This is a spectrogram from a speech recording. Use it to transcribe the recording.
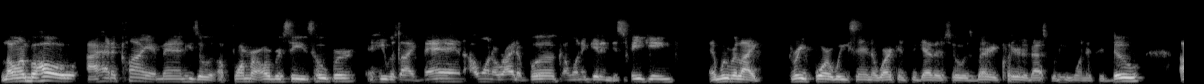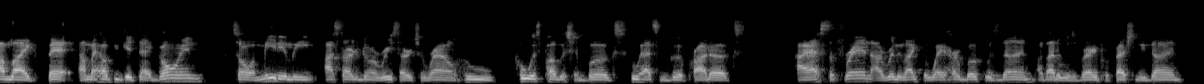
Lo and behold, I had a client, man. He's a, a former overseas hooper, and he was like, man, I want to write a book. I want to get into speaking. And we were like three, four weeks into working together, so it was very clear that that's what he wanted to do. I'm like, bet I'm gonna help you get that going. So immediately, I started doing research around who who was publishing books, who had some good products. I asked a friend. I really liked the way her book was done. I thought it was very professionally done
